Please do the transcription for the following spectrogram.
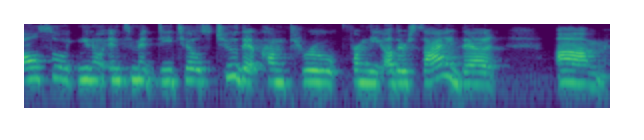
also you know intimate details too that come through from the other side that, um,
